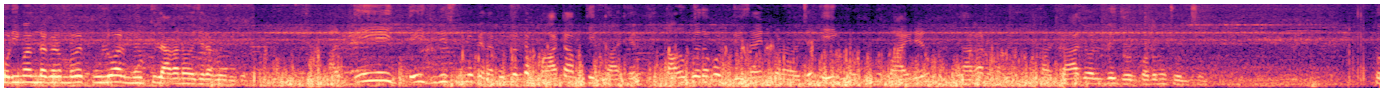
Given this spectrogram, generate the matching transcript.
পরিমাণ দেখো এরকমভাবে কুলো আর মূর্তি লাগানো হয়েছে, দেখো এইদিকে। আর এই এই এই জিনিসগুলোকে দেখো, এগুলো একটা বাটাম ঠিক কাঠের, তার উপরে দেখো ডিজাইন করা হয়েছে। এইগুলো কিন্তু বাইরের লাগানো হবে। আর কাজ অলরেডি জোর কদমে চলছে। তো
